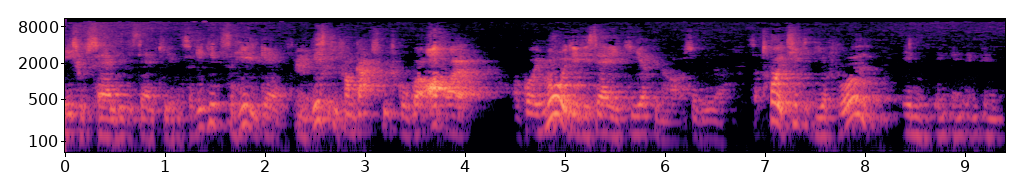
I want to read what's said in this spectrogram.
Jesus sagde lidt sagde i kirken, så det gik så helt galt. Men hvis de for en gang skulle, skulle gå oprør og gå imod det, de sagde i kirken og så videre, så tror jeg tit, at de har fået en, en, en, en,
